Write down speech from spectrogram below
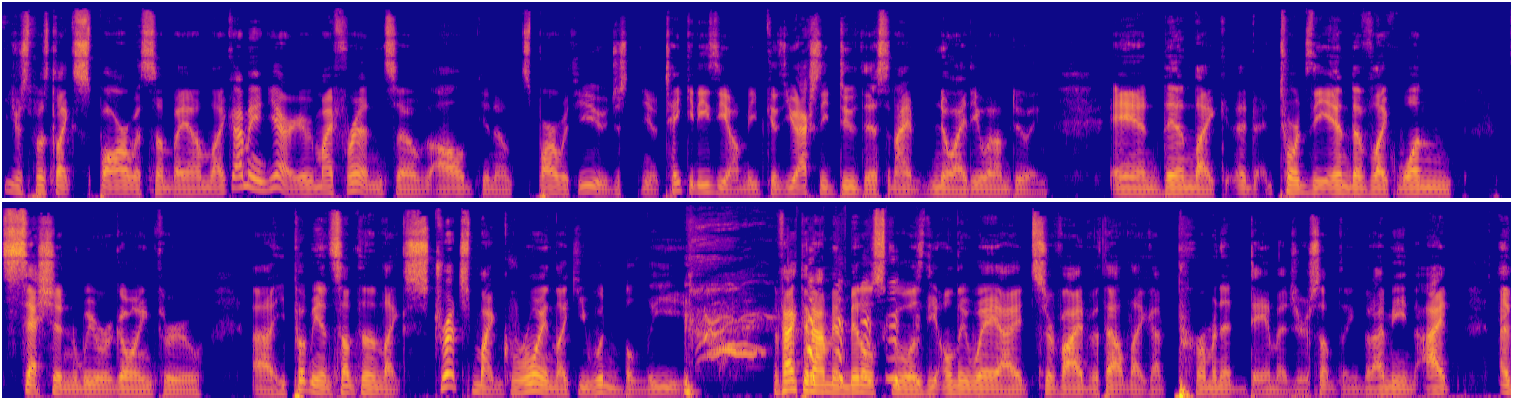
you're supposed to like spar with somebody. I'm like, I mean, yeah, you're my friend, so I'll you know spar with you. Just you know take it easy on me because you actually do this and I have no idea what I'm doing. And then like uh, towards the end of like one session we were going through, uh, he put me in something that like stretched my groin like you wouldn't believe. The fact that I'm in middle school is the only way I survived without like a permanent damage or something. But I mean, I, I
